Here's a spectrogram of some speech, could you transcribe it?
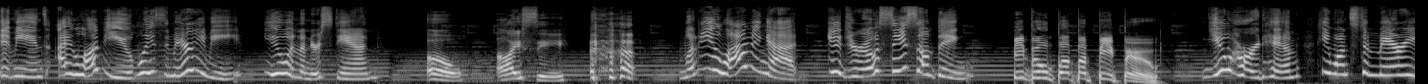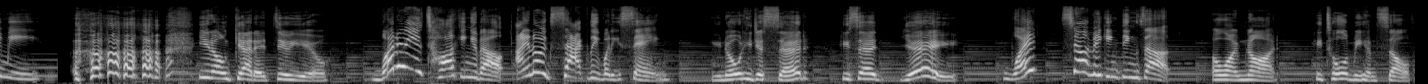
It means I love you. Please marry me. You wouldn't understand. Oh, I see. What are you laughing at? Yujiro, say something. Beep boo baba beep boo. You heard him. He wants to marry me. you don't get it, do you? What are you talking about? I know exactly what he's saying. You know what he just said? He said, Yay! What? Stop making things up. Oh, I'm not. He told me himself,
